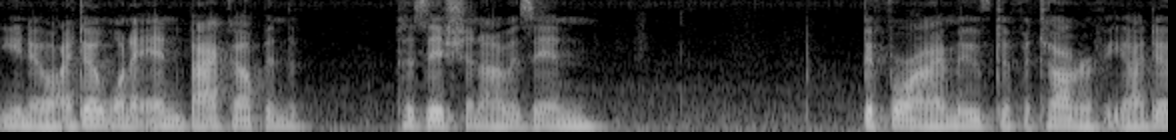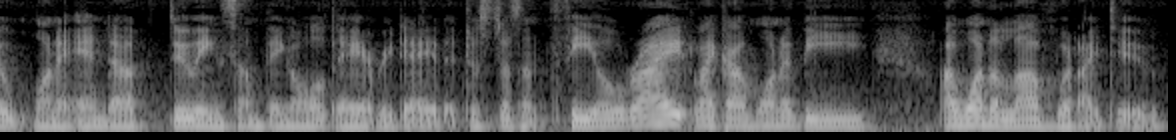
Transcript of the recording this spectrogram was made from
you know, I don't want to end back up in the position I was in before I moved to photography. I don't want to end up doing something all day, every day that just doesn't feel right. Like I want to be, I want to love what I do.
